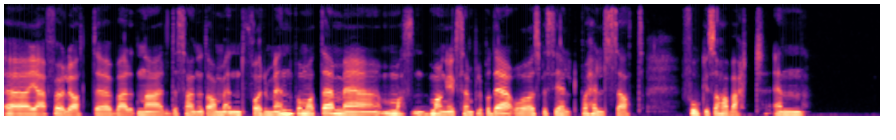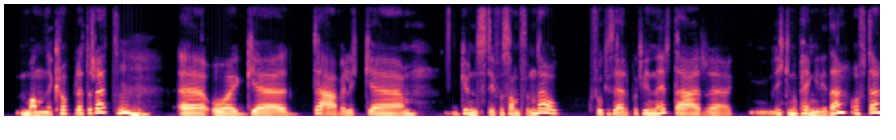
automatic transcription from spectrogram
Eh, jeg føler jo at eh, verden er designet av menn for menn, på en måte, med masse, mange eksempler på det, og spesielt på helse, at fokuset har vært en mannekropp, rett og slett. Mm. Eh, og det er vel ikke gunstig for samfunnet da, å fokusere på kvinner. Det er ikke noe penger i det, ofte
